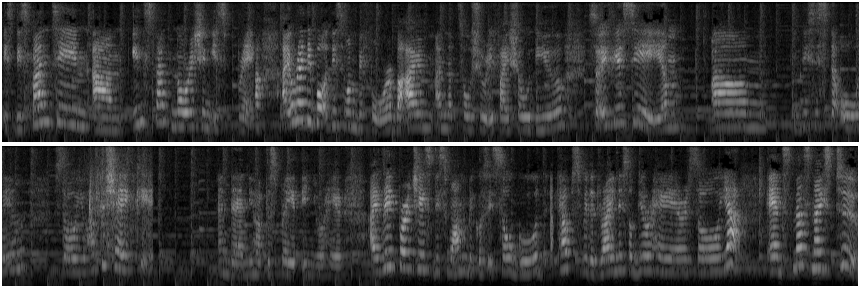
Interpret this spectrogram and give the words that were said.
It's this Pantene um, Instant Nourishing Spray. Uh, I already bought this one before, but I'm I'm not so sure if I showed you. So if you see, um, um, this is the oil. So you have to shake it and then you have to spray it in your hair. I repurchased this one because it's so good. It helps with the dryness of your hair. So yeah, and smells nice too.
